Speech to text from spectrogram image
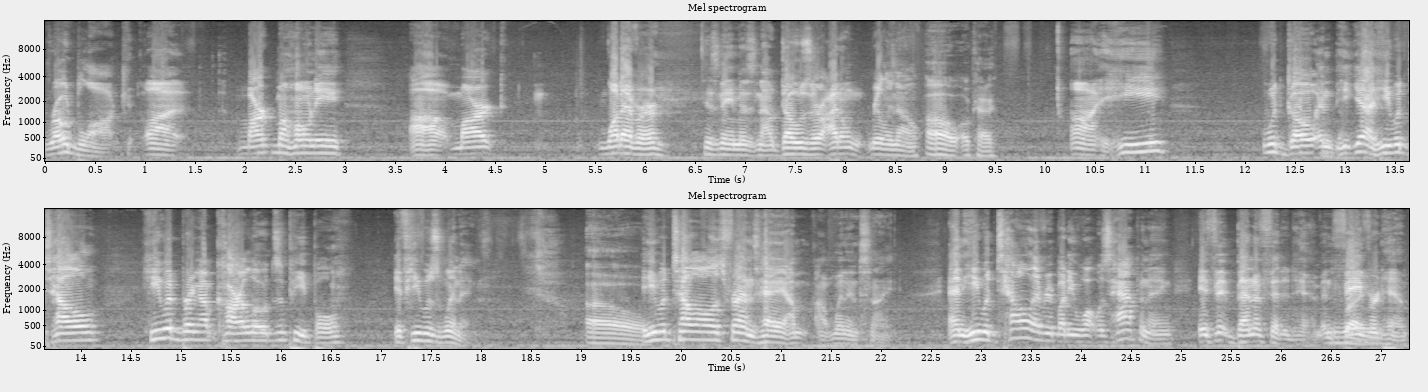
roadblock uh, mark mahoney uh, mark whatever his name is now dozer i don't really know oh, okay. uh, he would go and he, yeah, he would tell, he would bring up carloads of people if he was winning. Oh. He would tell all his friends, "Hey, I'm I'm winning tonight," and he would tell everybody what was happening if it benefited him and favored him.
